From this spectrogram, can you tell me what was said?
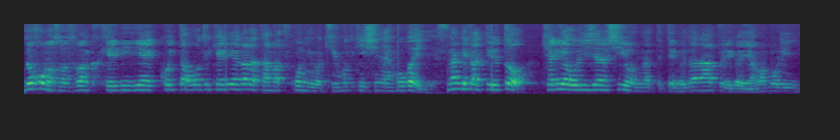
ドコモ、ソフトバンク、KDDI こういった大手キャリアから端末購入は基本的にしない方がいいです。なんでかっていうとキャリアオリジナル仕様になってて無駄なアプリが山盛りに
